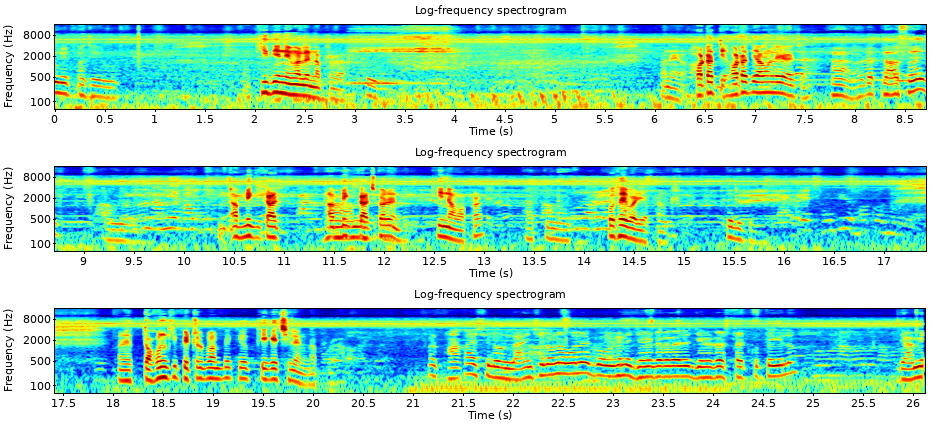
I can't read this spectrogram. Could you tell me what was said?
মিনিট পাঁচের মতো কী দিয়ে নেমালেন আপনারা? মানে হঠাৎই হঠাৎই আগুন লেগে গেছে? হ্যাঁ ওটা প্লাস হয়ে আপনি কি কাজ আপনি কি কাজ করেন? কি নাম আপনার? কোথায় বাড়ি আপনার? মানে তখন কি পেট্রোল পাম্পে কেউ কে কে ছিলেন আপনারা? ফাঁকাই ছিল লাইন ছিল না বলে ওখানে জেনারেটার কাছে জেনারেটার স্টার্ট করতে গেলো। যে আমি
